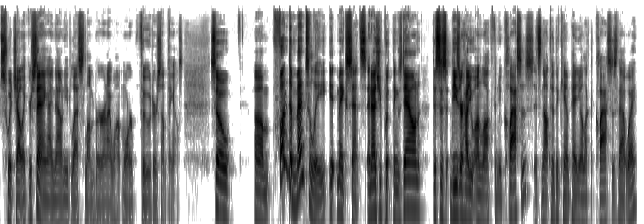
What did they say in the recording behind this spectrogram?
switch out like you're saying I now need less lumber and I want more food or something else. So um, fundamentally it makes sense. And as you put things down, this is these are how you unlock the new classes. It's not through the campaign you unlock the classes that way.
